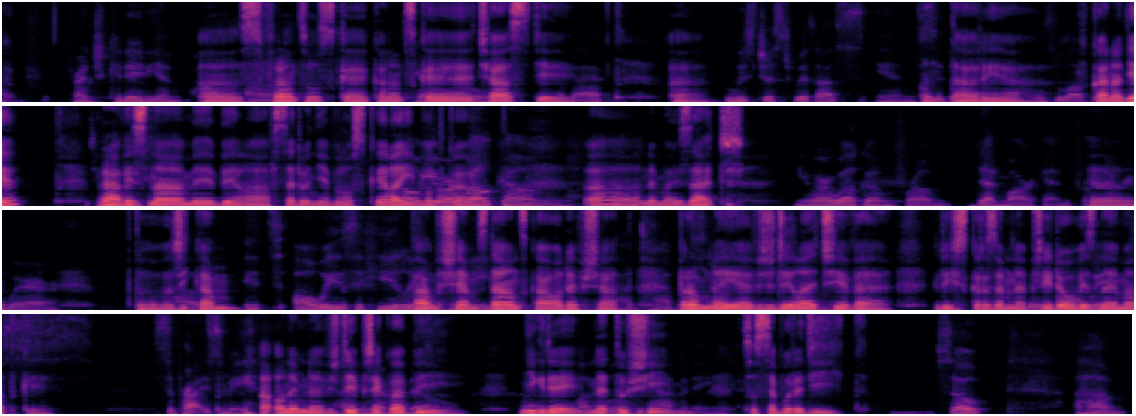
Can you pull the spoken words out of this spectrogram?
uh, z francouzské, kanadské části Ontaria v Kanadě. Právě s námi byla v Sedoně, bylo skvělé jí oh, potkat. A, ah, nemají zač. To říkám vám všem z Dánska odevšat. Pro mne je vždy léčivé, když skrze mne přijdou hvězdné matky. A oni mne vždy překvapí. Nikdy netuším, co se bude dít. Um,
